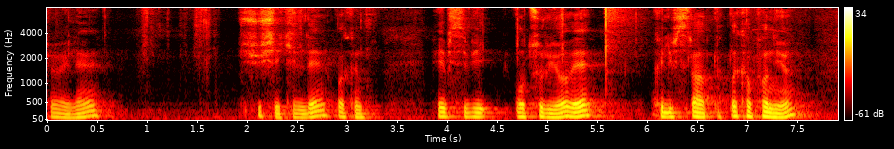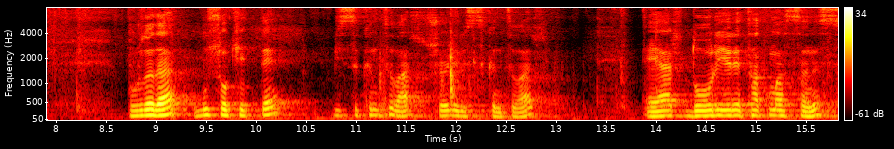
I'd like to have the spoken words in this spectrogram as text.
şöyle şu şekilde bakın hepsi bir oturuyor ve klips rahatlıkla kapanıyor. Burada da bu sokette bir sıkıntı var. Şöyle bir sıkıntı var. Eğer doğru yere takmazsanız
